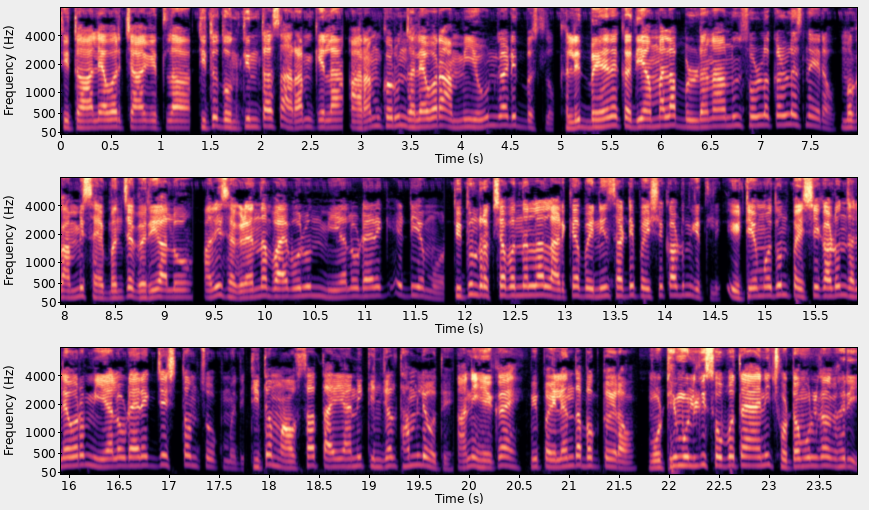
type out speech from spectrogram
तिथं आल्यावर चहा घेतला. तिथं दोन तीन तास आराम केला. आराम करून झाल्यावर आम्ही येऊन गाडीत बसलो. खलीद भैयाने कधी आम्हाला बुलढाणा आणून सोडलं कळलंच नाही राव. मग आम्ही साहेबांच्या घरी आलो आणि सगळ्यांना बाय बोलून मी आलो डायरेक्ट एटीएम वर. तिथून रक्षाबंधनला लाडक्या बहिणींसाठी पैसे काढून घेतले. एटीएम मधून पैसे काढून झाल्यावर मी आलो डायरेक्ट जयस्तंभ चौकमध्ये तिथं मावसा ताई आणि किंजल थांबले होते. आणि हे काय? मी पहिल्यांदा बघतोय राव. मोठी मुलगी सोबत आहे आणि छोटा मुलगा घरी.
